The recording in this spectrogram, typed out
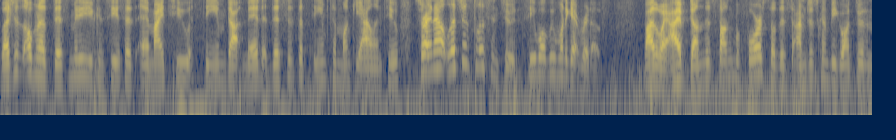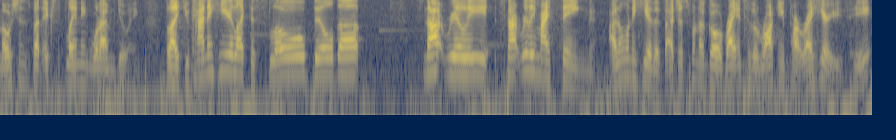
Let's just open up this MIDI. You can see it says mi2 theme.mid. This is the theme to Monkey Island 2. So right now, let's just listen to it, see what we want to get rid of. By the way, I've done this song before, so this I'm just going to be going through the motions but explaining what I'm doing. But like you kind of hear like the slow build up. It's not really it's not really my thing. I don't want to hear this. I just want to go right into the rocking part right here, you see?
